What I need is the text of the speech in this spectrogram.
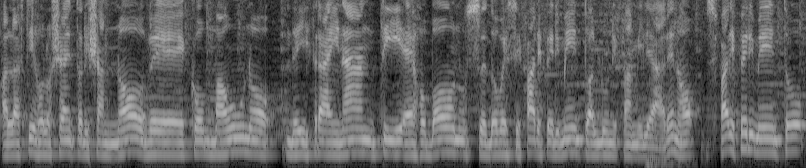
all'articolo 119,1 dei trainanti eco bonus dove si fa riferimento all'unifamiliare, no, si fa riferimento,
